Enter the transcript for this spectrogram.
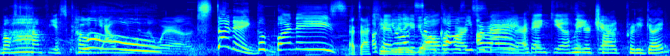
most comfiest cozy outfit in the world. Stunning. The bunnies. That's actually Okay, I'm really gonna give you good. all the hearts. for All right, bed. I Thank you. Lunar Thank you. tried pretty good.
